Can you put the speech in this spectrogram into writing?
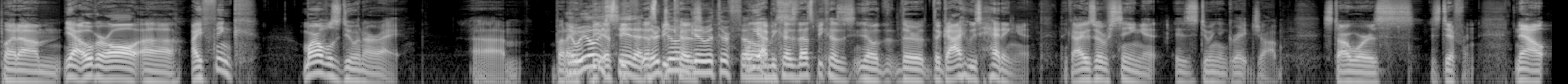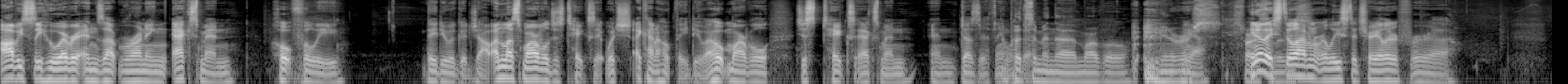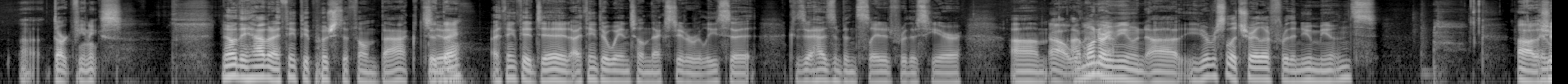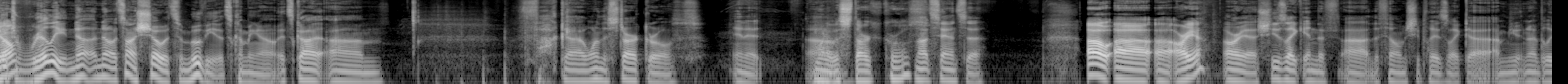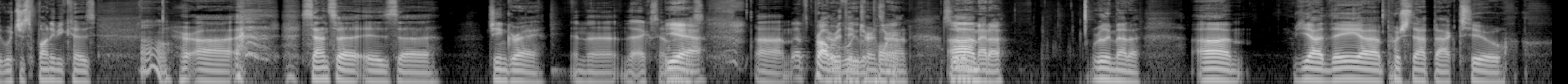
But um, yeah, overall, uh, I think Marvel's doing all right. Um, but yeah, I, we always say be- that they're doing good with their well, yeah, because that's because you know the, the guy who's heading it, the guy who's overseeing it, is doing a great job. Star Wars is different. Now, obviously, whoever ends up running X Men, hopefully, they do a good job. Unless Marvel just takes it, which I kind of hope they do. I hope Marvel just takes X Men and does their thing. and with puts it. them in the Marvel universe. far You know, they the still haven't released a trailer for uh, uh, Dark Phoenix. No, they haven't. I think they pushed the film back. Too. Did they? I think they did. I think they're waiting until next year to release it because it hasn't been slated for this year. Um, Oh, well I'm then, wondering, yeah. even uh, you ever saw the trailer for the New Mutants? Uh, the it show. looked really no, no. It's not a show. It's a movie that's coming out. It's got um, fuck, uh, one of the Stark girls in it. One of Um, the Stark girls. not Sansa. Oh, uh, uh, Arya. Arya. She's like in the uh the film. She plays like a, a mutant, I believe, which is funny because Oh, her uh Sansa is uh Jean Grey in the the X Men. Yeah. um, that's probably everything the turns point. around. It's a little Um, meta. Really meta. Um, yeah, they uh pushed that back too,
